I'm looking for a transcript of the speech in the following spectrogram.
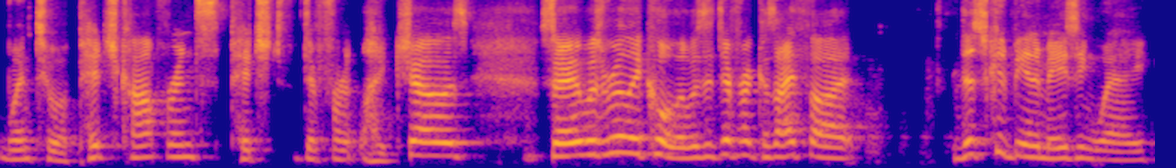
went to a pitch conference, pitched different like shows. So it was really cool. It was a different because I thought this could be an amazing way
